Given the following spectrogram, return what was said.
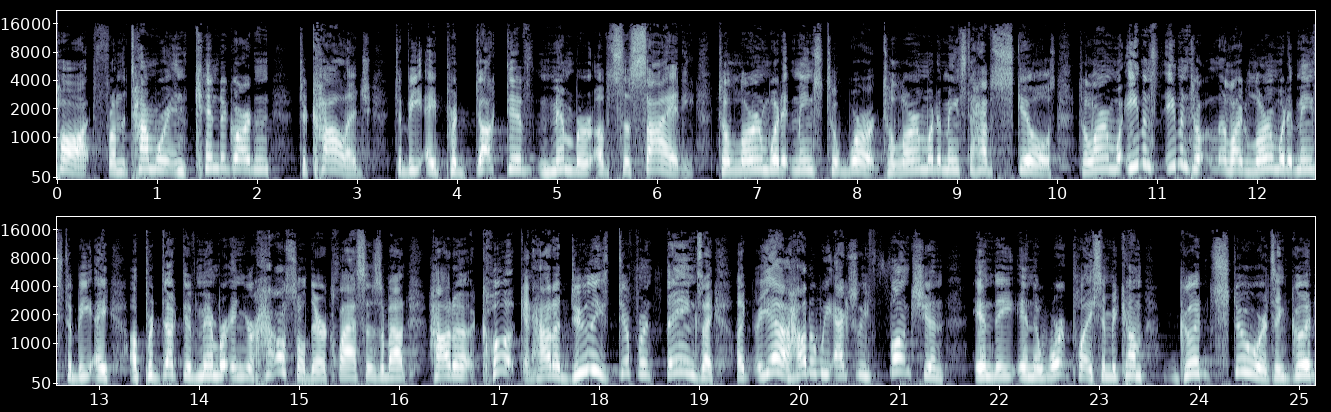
taught from the time we're in kindergarten to college to be a productive member of society, to learn what it means to work, to learn what it means to have skills, to learn what even even to like learn what it means to be a, a productive member in your household. There are classes about how to cook and how to do these different things. Like like yeah, how do we actually function in the in the workplace and become good stewards and good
